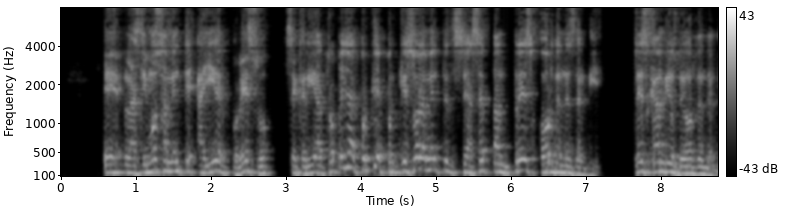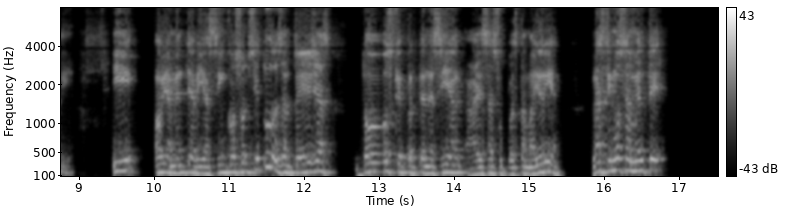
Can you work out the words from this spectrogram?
Eh, lastimosamente ayer por eso se quería atropellar. ¿Por qué? Porque solamente se aceptan tres órdenes del día, tres cambios de orden del día. Y obviamente había cinco solicitudes, entre ellas dos que pertenecían a esa supuesta mayoría. Lastimosamente,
